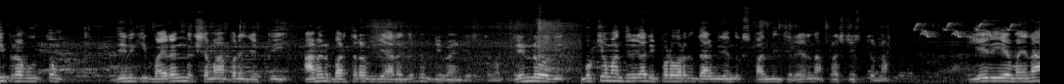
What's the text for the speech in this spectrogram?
ఈ ప్రభుత్వం దీనికి బహిరంగ క్షమాపణ చెప్పి ఆమెను బర్తరఫ్ చేయాలని చెప్పి మేము డిమాండ్ చేస్తున్నాం. రెండవది ముఖ్యమంత్రి గారు ఇప్పటి వరకు దాని మీద ఎందుకు స్పందించలేదని ప్రశ్నిస్తున్నాం. ఏది ఏమైనా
